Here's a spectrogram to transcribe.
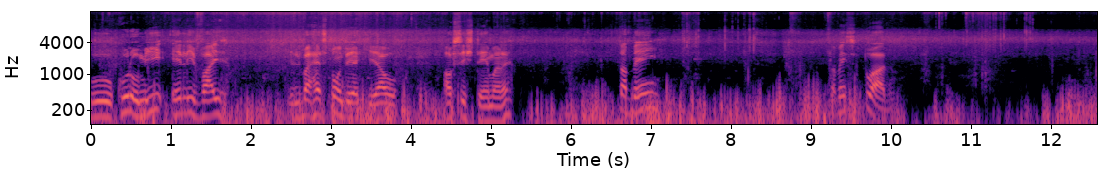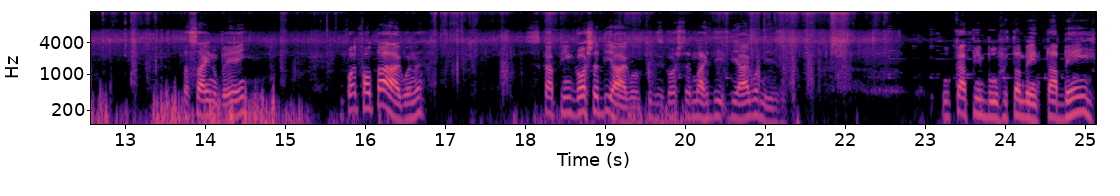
o curumi ele vai ele vai responder aqui ao, ao sistema, né? Tá bem tá bem situado. Tá saindo bem. Não pode faltar água, né? Capim gosta de água, que eles gostam mais de, de água mesmo. O capim bufo também está bem,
